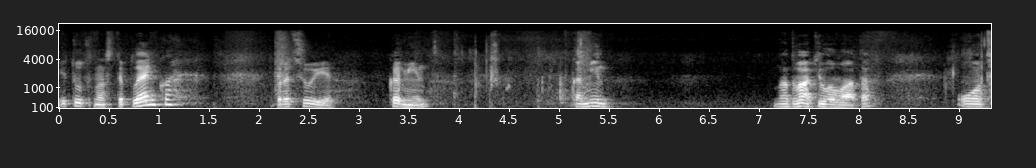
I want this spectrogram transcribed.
І тут у нас тепленько. Працює камін. Камін на 2 кВт. От.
